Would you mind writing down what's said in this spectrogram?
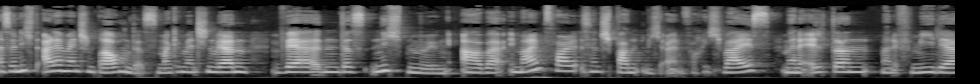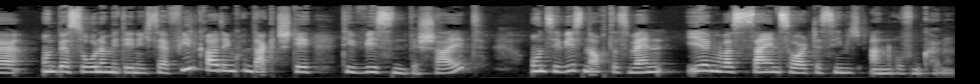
Also nicht alle Menschen brauchen das. Manche Menschen werden, werden das nicht mögen. Aber in meinem Fall, es entspannt mich einfach. Ich weiß, meine Eltern, meine Familie und Personen, mit denen ich sehr viel gerade in Kontakt stehe, die wissen Bescheid. Und sie wissen auch, dass wenn irgendwas sein sollte, sie mich anrufen können.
